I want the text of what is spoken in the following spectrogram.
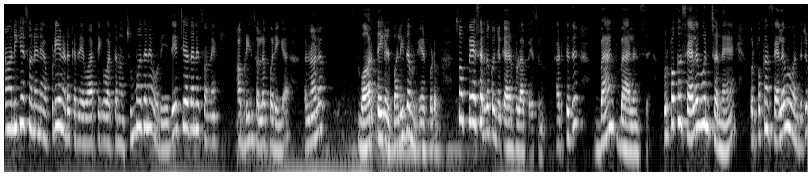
நான் அன்றைக்கே சொன்னேனே அப்படியே நடக்கிறதே வார்த்தைக்கு வார்த்தை. நான் சும்மா தானே ஒரு எதேச்சியாக தானே சொன்னேன். அப்படின்னு சொல்ல போகிறீங்க அதனால் வார்த்தைகள் பலிதம் ஏற்படும். ஸோ பேசுகிறத கொஞ்சம் கேர்ஃபுல்லாக பேசணும். அடுத்தது பேங்க் பேலன்ஸு ஒரு பக்கம் செலவுன்னு சொன்னேன். ஒரு பக்கம் செலவு வந்துட்டு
